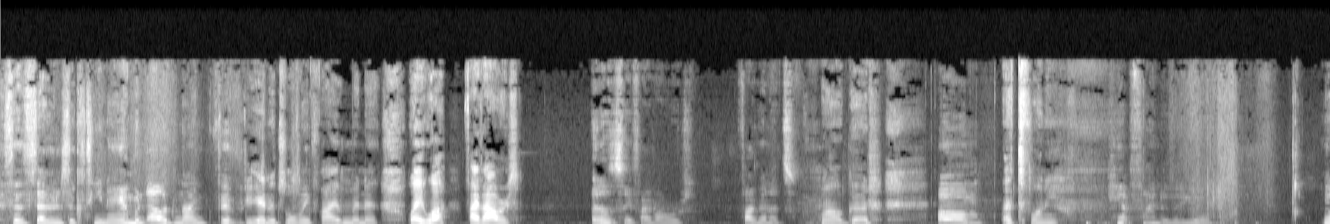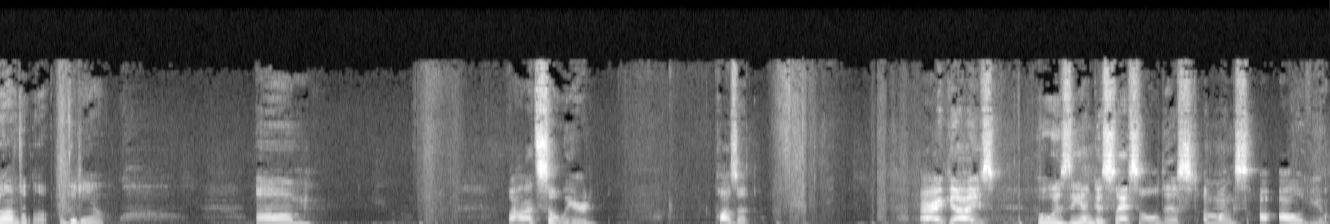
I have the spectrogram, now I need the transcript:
It says 7:16 a.m. and now it's 9:50 and it's only five minutes. Wait, what? Five hours. It doesn't say five hours. Five minutes. Oh, good. Um, That's funny. can't find a video. You want a video? Um. Wow, that's so weird. Pause it. Alright, guys. Who is the youngest slash oldest amongst all of you?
